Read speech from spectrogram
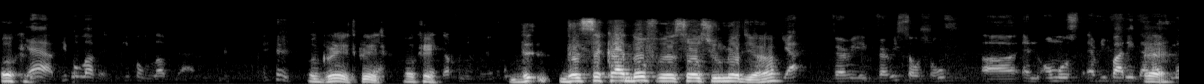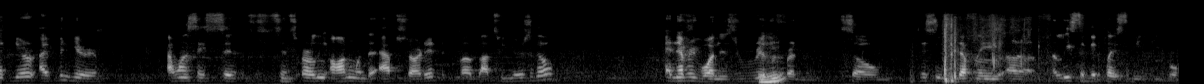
Okay. Yeah, people love it. People love that. Oh, great, great. Okay. Definitely. Th- that's a kind of uh, social media, huh? Yeah, very, very social. Uh, and almost everybody that Yeah. I've met here, I've been here, I want to say since, since early on when the app started, about two years ago. And everyone is really Mhm. friendly. So this is definitely uh, at least a good place to meet people.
